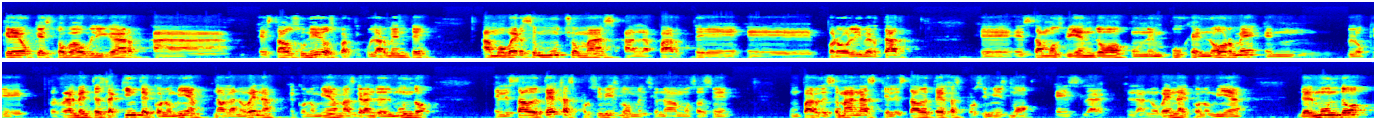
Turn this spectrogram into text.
creo que esto va a obligar a Estados Unidos particularmente a moverse mucho más a la parte eh, pro libertad. Eh, estamos viendo un empuje enorme en lo que realmente es la quinta economía, no la novena economía más grande del mundo. El estado de Texas por sí mismo, mencionábamos hace un par de semanas que el estado de Texas por sí mismo es la, novena economía del mundo,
